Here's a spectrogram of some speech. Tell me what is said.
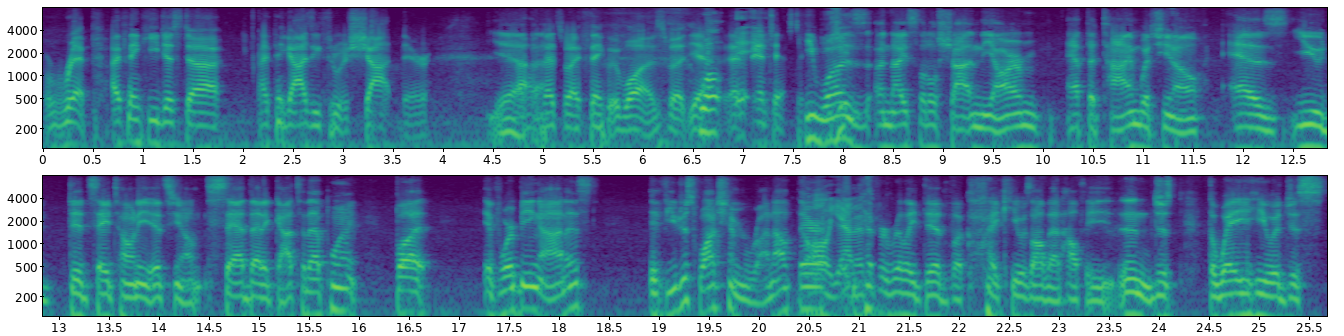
rip. I think he just. Uh, I think Ozzie threw a shot there. yeah. Uh, that's what I think it was. But yeah, Well, eh, fantastic. he was a nice little shot in the arm at the time, which you know, as you did say, Tony, it's you know sad that it got to that point. But if we're being honest, if you just watch him run out there, Oh, yeah, it that's- never really did look like he was all that healthy. And just the way he would just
